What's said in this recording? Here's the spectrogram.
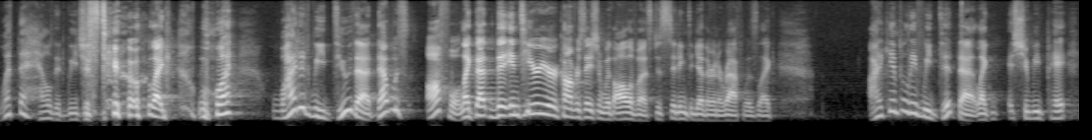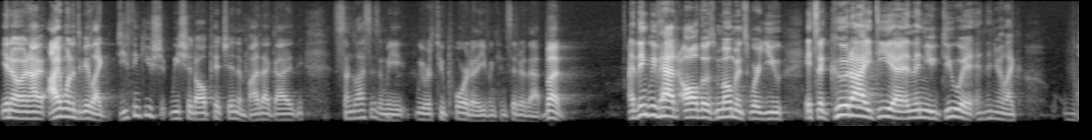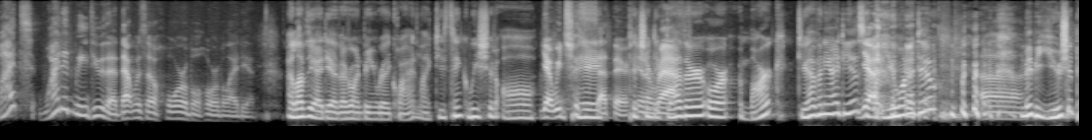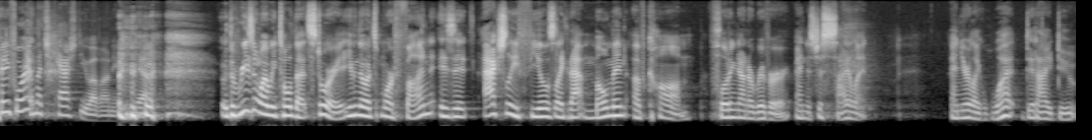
what the hell did we just do? like, what? Why did we do that? That was awful. Like that, the interior conversation with all of us just sitting together in a raft was like, I can't believe we did that. Like, should we pay? You know, and I, I wanted to be like, do you think you should, we should all pitch in and buy that guy sunglasses? And we, we were too poor to even consider that. But I think we've had all those moments where you, it's a good idea, and then you do it, and then you're like, what? Why did we do that? That was a horrible, horrible idea. I love the idea of everyone being really quiet and like, do you think we should all Yeah, we just pay- sat there pitch in a in raft. together? Or Mark, do you have any ideas Yeah. what you want to do? Uh, Maybe you should pay for it. How much cash do you have on you? Yeah. The reason why we told that story, even though it's more fun, is it actually feels like that moment of calm floating down a river and it's just silent. And you're like, what did I do?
